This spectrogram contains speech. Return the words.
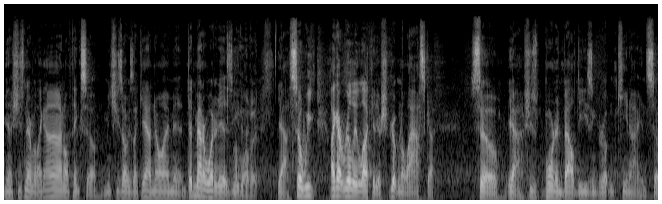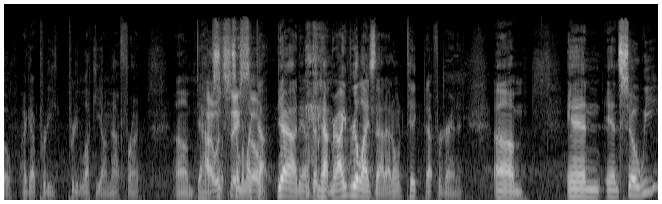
You know, she's never like, ah, I don't think so. I mean, she's always like, yeah, no, I'm in. Doesn't matter what it is either. love it. Yeah. So we, I got really lucky there. She grew up in Alaska. So yeah, she was born in Valdez and grew up in Kenai, and so I got pretty pretty lucky on that front um, to have I so- someone so. like that. Yeah, yeah, doesn't happen. I realize that. I don't take that for granted. Um, and and so we,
